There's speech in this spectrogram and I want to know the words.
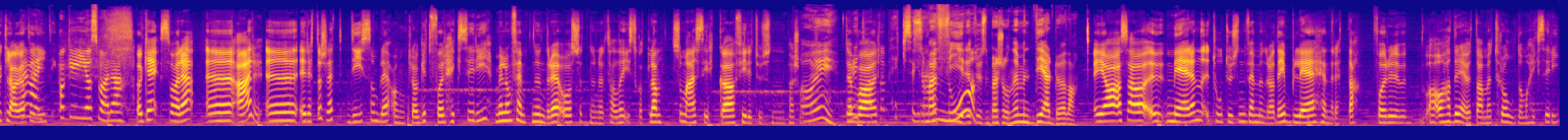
Beklager Jeg til. Ok, gi oss svaret. Ok, Svaret eh, er eh, rett og slett de som ble anklaget for hekseri mellom 1500- og 1700-tallet i Skottland. Som er ca. 4000 personer. Oi. Det var Som er 4000 personer, men de er døde, da. Ja, altså eh, Mer enn 2500 av de ble henretta for eh, å ha drevet da med trolldom og hekseri.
